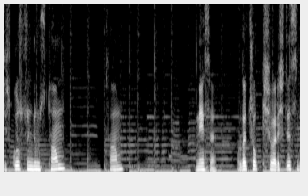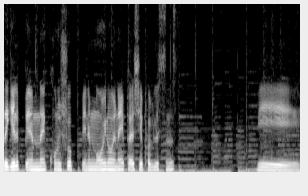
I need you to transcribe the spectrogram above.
Discord sunucumuz tam tam neyse. Orada çok kişi var işte. Siz de gelip benimle konuşup benimle oyun oynayıp her şey yapabilirsiniz. Bir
